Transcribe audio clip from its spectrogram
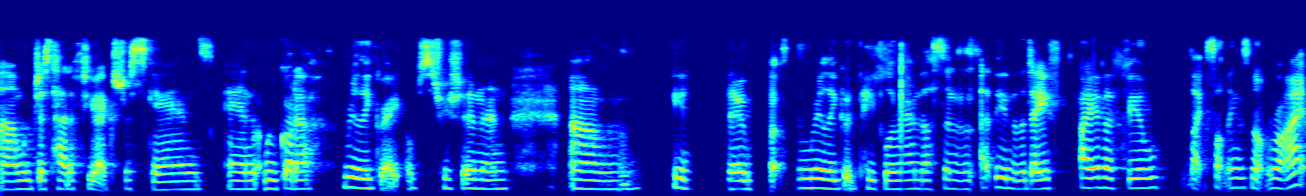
um, we've just had a few extra scans, and we've got a really great obstetrician and um, you know, we've got some really good people around us. And at the end of the day, if I ever feel like something's not right,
